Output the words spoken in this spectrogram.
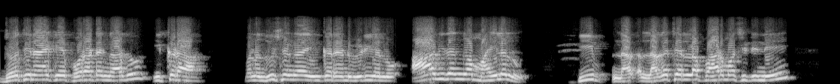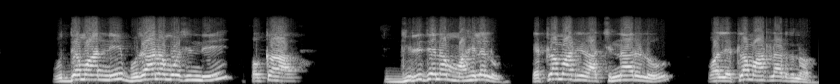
జ్యోతి నాయకే పోరాటం కాదు. ఇక్కడ మనం చూసినాం కదా ఇంకా రెండు వీడియోలు. ఆ విధంగా మహిళలు ఈ న- లగచెర్ల ఫార్మసిటీని ఉద్యమాన్ని భుజాన మోసింది ఒక గిరిజన మహిళలు. ఎట్లా మాట్లాడిన ఆ చిన్నారులు వాళ్ళు ఎట్లా మాట్లాడుతున్నారు?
